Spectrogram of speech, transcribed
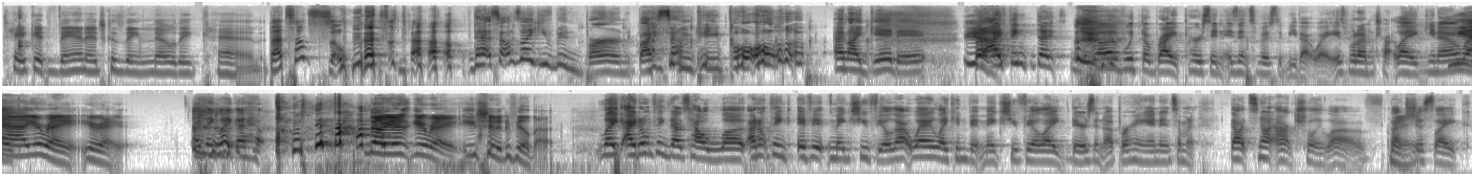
take advantage because they know they can. That sounds so messed up. That sounds like you've been burned by some people, and I get it. Yeah. But I think that love with the right person isn't supposed to be that way. Is what I'm trying. Like you know, yeah, you're right. You're right. I think like a hell. No, you're you're right. You shouldn't feel that. like I don't think that's how love. I don't think if it makes you feel that way, like if it makes you feel like there's an upper hand in someone, that's not actually love. That's Right. just like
